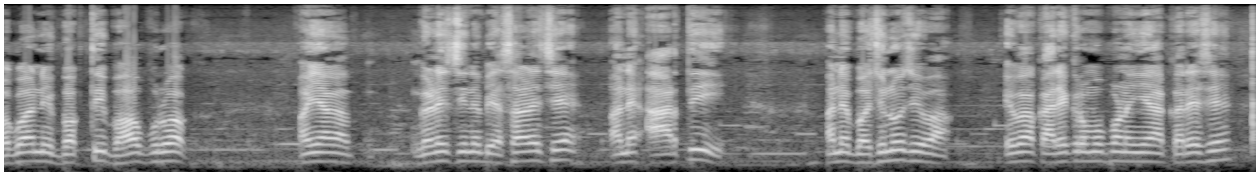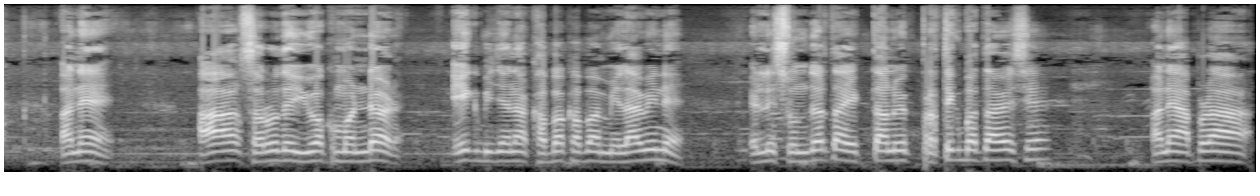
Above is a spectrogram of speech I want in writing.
ભગવાનની ભક્તિ ભાવપૂર્વક અહીંયા ગણેશજીને બેસાડે છે અને આરતી અને ભજનો જેવા એવા કાર્યક્રમો પણ અહીંયા કરે છે. અને આ સર્વોદય યુવક મંડળ એકબીજાના ખભા ખભા મિલાવીને એટલી સુંદરતા, એકતાનું એક પ્રતીક બતાવે છે. અને આપણા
